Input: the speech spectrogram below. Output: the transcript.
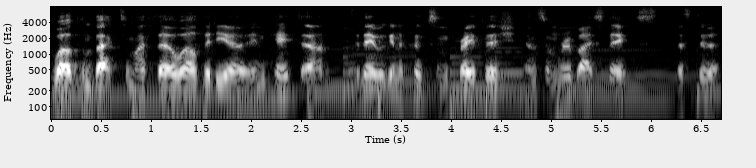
Welcome back to my farewell video in Cape Town. Today we're going to cook some crayfish and some ribeye steaks. Let's do it.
